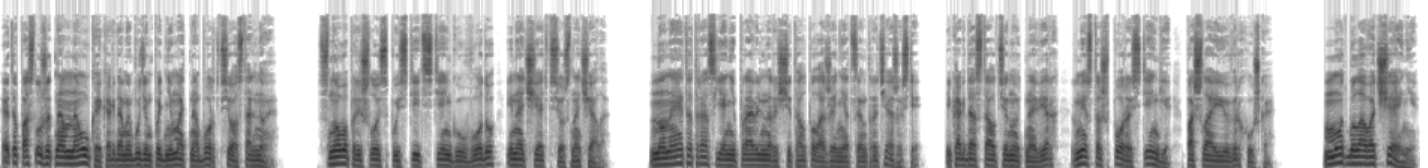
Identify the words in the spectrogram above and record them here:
это послужит нам наукой, когда мы будем поднимать на борт все остальное». Снова пришлось спустить стеньгу в воду и начать все сначала. Но на этот раз я неправильно рассчитал положение центра тяжести, и когда стал тянуть наверх, вместо шпора стеньги пошла ее верхушка. Мод была в отчаянии,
